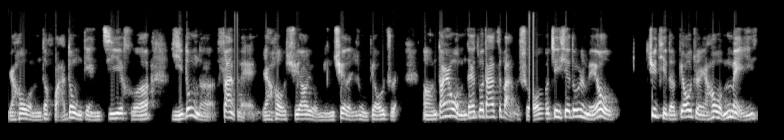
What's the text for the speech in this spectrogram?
然后我们的滑动、点击和移动的范围，然后需要有明确的这种标准。嗯，当然我们在做大字版的时候，这些都是没有。具体的标准，然后我们每一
